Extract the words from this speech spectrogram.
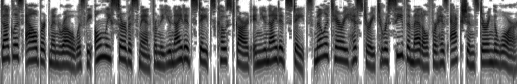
Douglas Albert Munro was the only serviceman from the United States Coast Guard in United States military history to receive the medal for his actions during the war.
